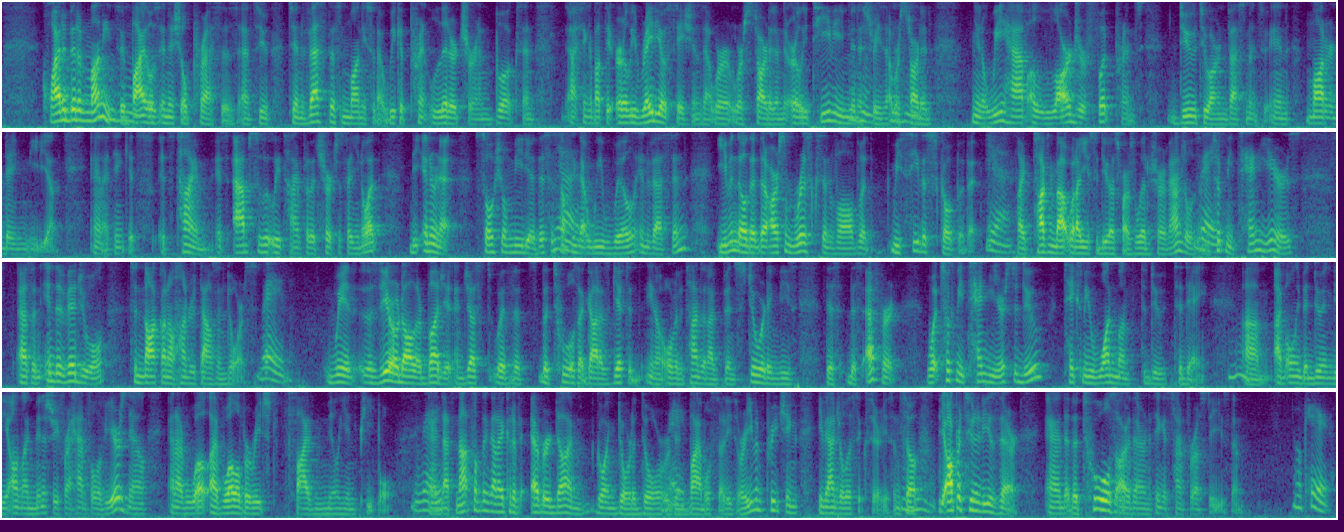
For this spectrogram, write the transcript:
quite a bit of money to buy those initial presses and to, to invest this money so that we could print literature and books. And I think about the early radio stations that were, were started and the early TV Mm-hmm. ministries that were started. You know, we have a larger footprint due to our investment in modern day media. And I think it's it's time. It's absolutely time for the church to say, you know what? The internet, social media, this is something that we will invest in, even though that there are some risks involved, but we see the scope of it. Yeah. Like talking about what I used to do as far as literature evangelism. Right. It took me 10 years as an individual to knock on 100,000 doors Right. with a zero dollar budget and just with the, the tools that God has gifted, you know, over the times that I've been stewarding these this this effort, what took me 10 years to do takes me one month to do today. Um, I've only been doing the online ministry for a handful of years now, and I've well I've well overreached five million people. Right. And that's not something that I could have ever done going door to door or doing Bible studies or even preaching evangelistic series. And so the opportunity is there and the tools are there, and I think it's time for us to use them. Okay.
